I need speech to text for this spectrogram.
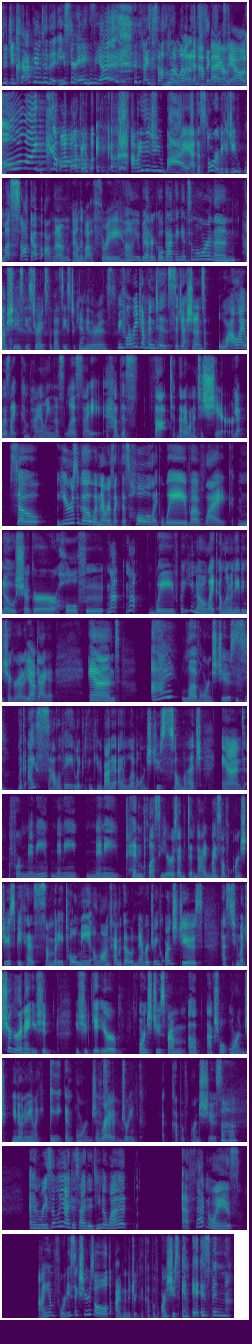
Did you crack into the Easter eggs yet? I saw We're them on one and a half Instagram. bags down. Oh my god! Oh my god! How many did you buy at the store? Because you must stock up on them. I only bought three. Oh, you better go back and get some more then. Hershey's Easter eggs, the best Easter candy there is. Before we jump into suggestions, while I was like compiling this list, I had this thought that I wanted to share. Yeah. So years ago when there was like this whole like wave of like no sugar, whole food, not not wave, but you know, like eliminating sugar out of Yeah. your diet. And I love orange juice. Like I salivate like thinking about it. I love orange juice so much. And for many, many, many 10 plus years, I've denied myself orange juice because somebody told me a long time ago, never drink orange juice, has too much sugar in it. You should you should get your orange juice from a actual orange. You know what I mean? Like eat an orange instead Right. of drink a cup of orange juice. Uh-huh. And recently I decided, you know what? F that noise. I am 46 years old. I'm going to drink a cup of orange juice. And it has been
